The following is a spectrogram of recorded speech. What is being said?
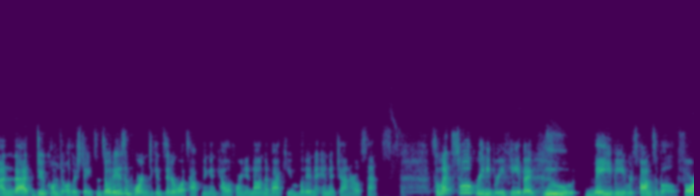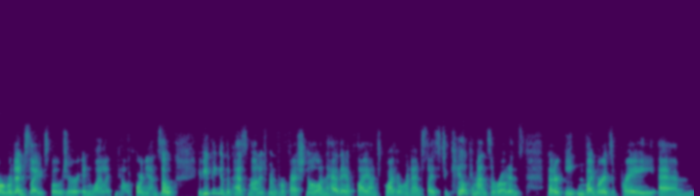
and that do come to other states. And so it is important to consider what's happening in California, not in a vacuum, but in a, in a general sense. So let's talk really briefly about who may be responsible for rodenticide exposure in wildlife in California. And so if you think of the pest management professional and how they apply anticoagulant rodenticides to kill commensal rodents that are eaten by birds of prey, um,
